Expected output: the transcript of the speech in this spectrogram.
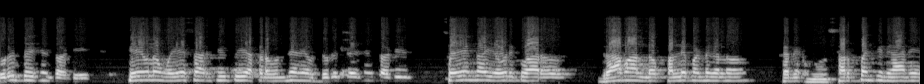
దురుద్దేశంతో కేవలం వైఎస్ఆర్సీపీ అక్కడ ఉంది అనే దురుద్దేశంతో స్వయంగా ఎవరికి వారు గ్రామాల్లో పల్లె పండుగల్లో సర్పంచ్ని కానీ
